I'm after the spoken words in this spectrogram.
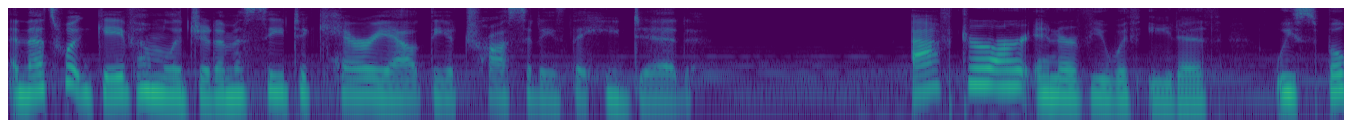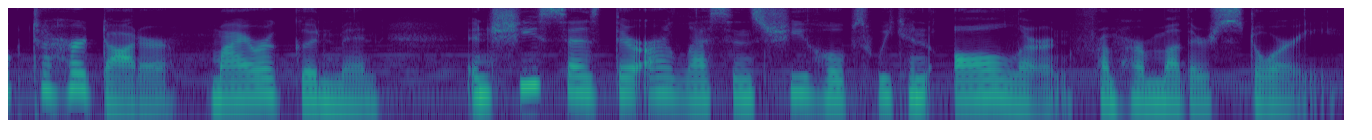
and that's what gave him legitimacy to carry out the atrocities that he did. After our interview with Edith, we spoke to her daughter, Myra Goodman, and she says there are lessons she hopes we can all learn from her mother's story.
